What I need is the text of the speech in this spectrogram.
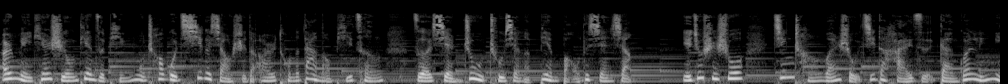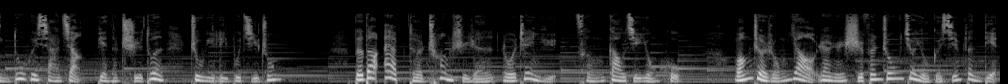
而每天使用电子屏幕超过七个小时的儿童的大脑皮层则显著出现了变薄的现象。也就是说，经常玩手机的孩子感官灵敏度会下降，变得迟钝，注意力不集中。得到 App 的创始人罗振宇曾告诫用户。王者荣耀让人十分钟就有个兴奋点，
